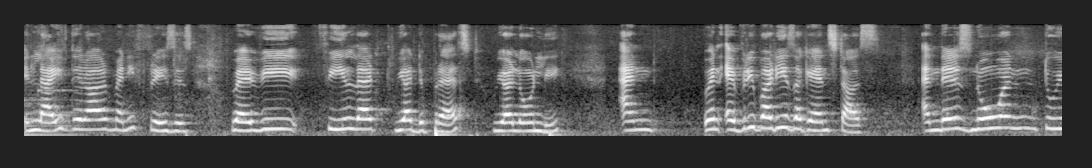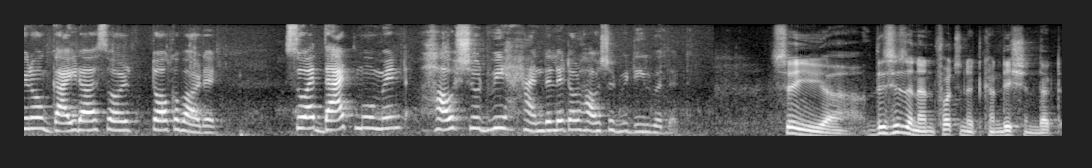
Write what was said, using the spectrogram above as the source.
In life, there are many phrases where we feel that we are depressed, we are lonely, and when everybody is against us, and there is no one to, you know, guide us or talk about it. So at that moment, how should we handle it or how should we deal with it? See, uh, this is an unfortunate condition that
